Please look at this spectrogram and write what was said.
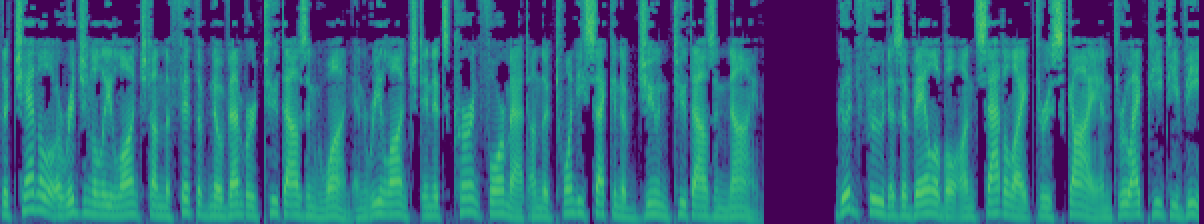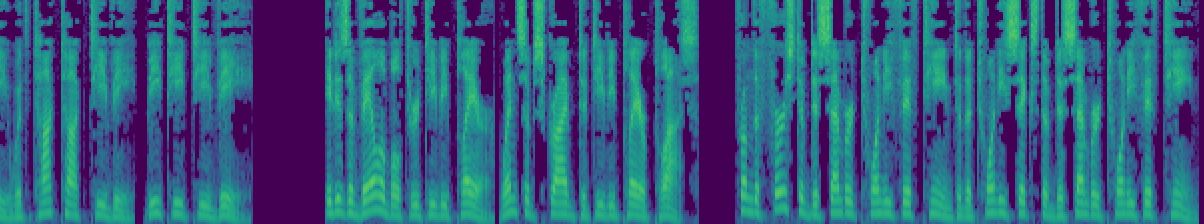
The channel originally launched on 5 November 2001 and relaunched in its current format on the 22nd of June 2009. Good Food is available on satellite through Sky and through IPTV with TalkTalk TV, BT TV. It is available through TV Player when subscribed to TV Player Plus. From 1 December 2015 to 26 December 2015,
